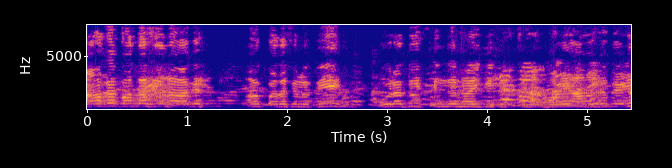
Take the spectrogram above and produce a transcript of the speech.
আমাকে কথা শোনো আগে। আমার কথা শোনো তুই ওরা দুই তিনজন হয় কি হয়ে আমাকে বেড়ি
